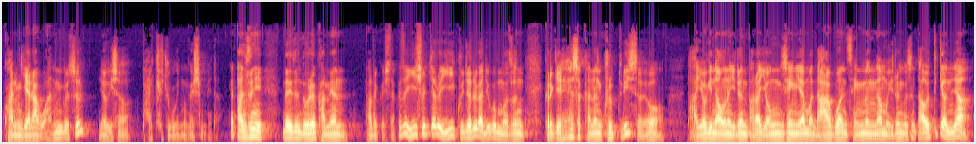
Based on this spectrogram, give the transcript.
관계라고 하는 것을 여기서 밝혀주고 있는 것입니다. 단순히 너희들 노력하면 받을 것이다. 그래서 이 실제로 이 구절을 가지고 무슨 그렇게 해석하는 그룹들이 있어요. 다 여기 나오는 이런 바라 영생이야 뭐 나구한 생명나 뭐 이런 것은 다 어떻게 얻냐?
